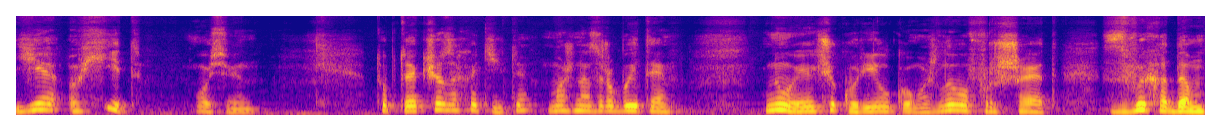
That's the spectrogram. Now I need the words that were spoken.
є вхід. Ось він. Тобто, якщо захотіти, можна зробити, ну, якщо курілку, можливо, фуршет з виходом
